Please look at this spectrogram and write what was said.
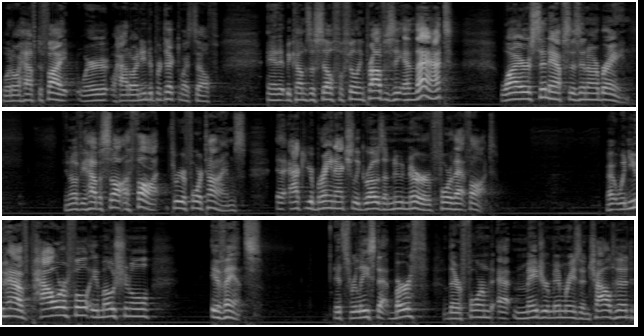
What do I have to fight? Where? How do I need to protect myself? And it becomes a self fulfilling prophecy, and that wires synapses in our brain. You know, if you have a, a thought three or four times, uh, your brain actually grows a new nerve for that thought. Right? When you have powerful emotional events, it's released at birth. They're formed at major memories in childhood.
